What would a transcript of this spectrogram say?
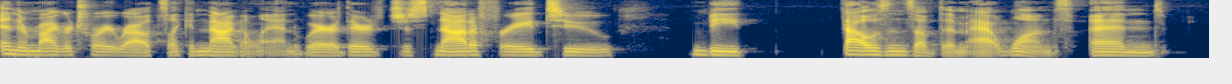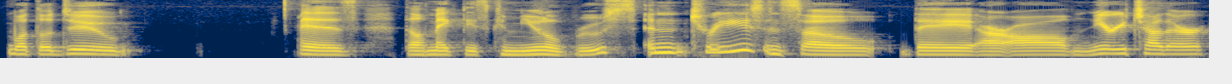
in their migratory routes like in Nagaland where they're just not afraid to be thousands of them at once. And what they'll do is they'll make these communal roosts in trees and so they are all near each other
